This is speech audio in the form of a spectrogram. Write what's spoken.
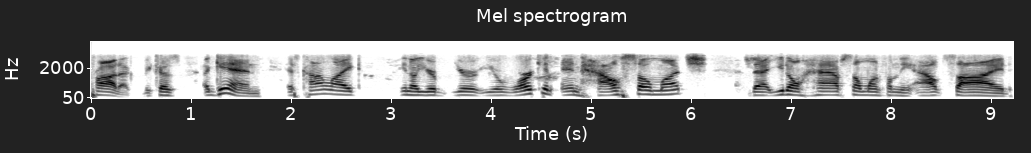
product. Because again, it's kind of like you know you're you're you're working in house so much that you don't have someone from the outside,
